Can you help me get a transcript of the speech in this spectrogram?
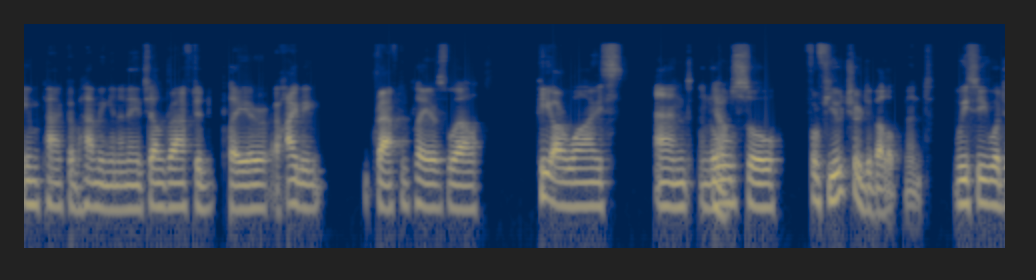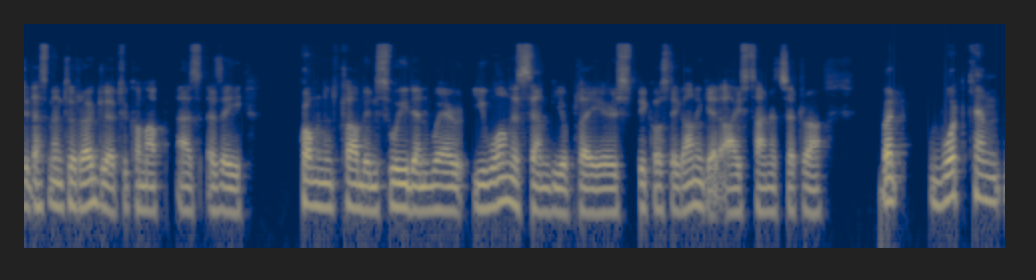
impact of having an NHL drafted player, a highly drafted player as well, PR wise and and yeah. also for future development. We see what it has meant to Rögle to come up as as a prominent club in Sweden where you want to send your players because they're gonna get ice time, etc. But what can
